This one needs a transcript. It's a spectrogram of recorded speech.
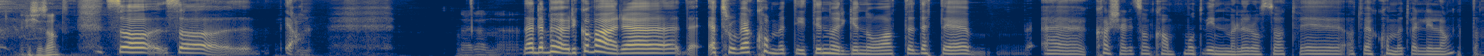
Ikke sant? Så, så ja. Nei, det behøver ikke å være Jeg tror vi har kommet dit i Norge nå at dette eh, kanskje er litt sånn kamp mot vindmøller også, at vi, at vi har kommet veldig langt, da.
